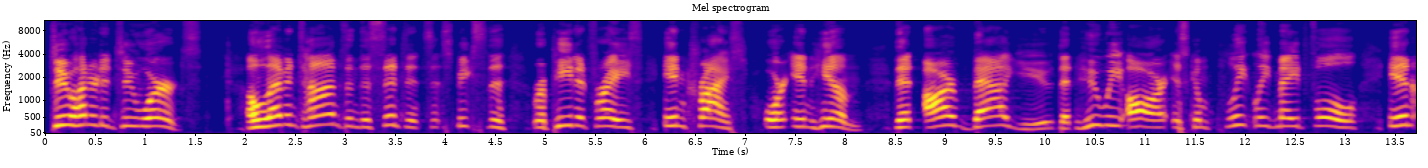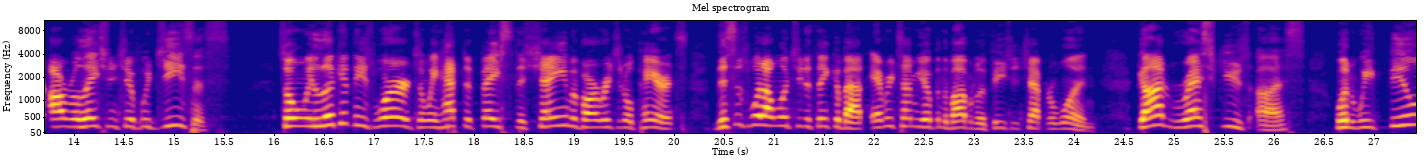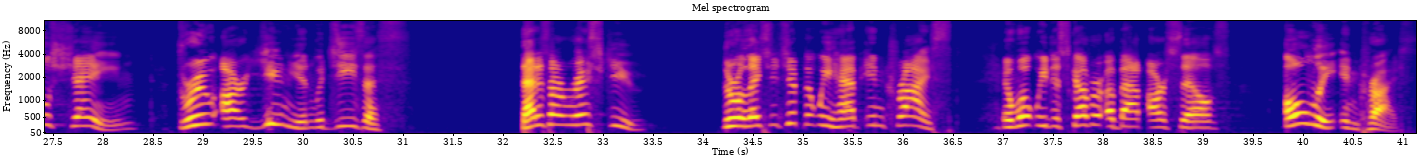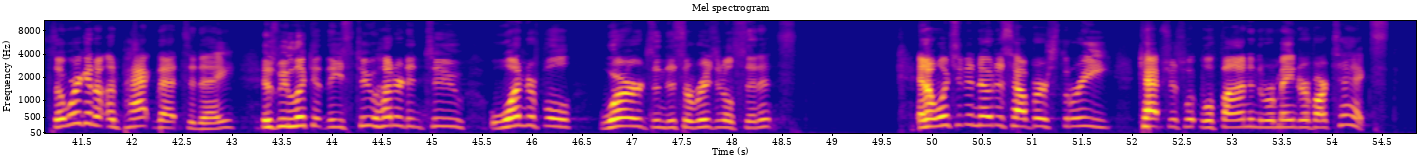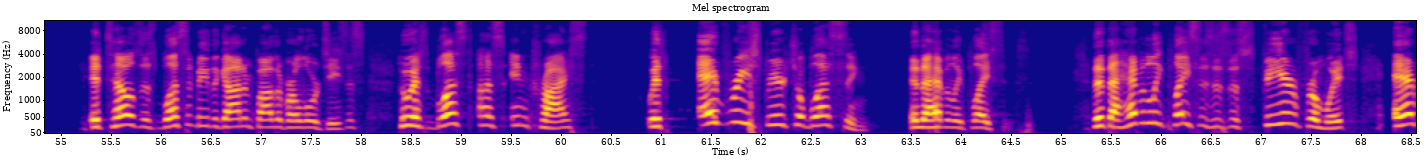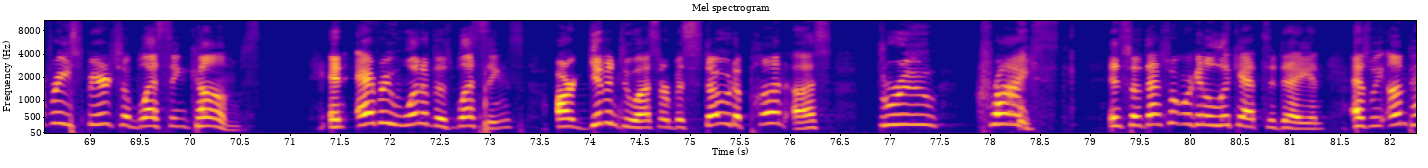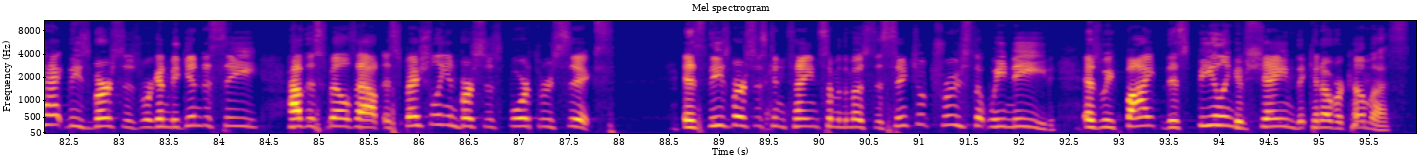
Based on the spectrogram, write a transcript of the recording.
202 words. 11 times in this sentence, it speaks the repeated phrase in Christ or in Him that our value, that who we are, is completely made full in our relationship with Jesus. So when we look at these words and we have to face the shame of our original parents, this is what I want you to think about every time you open the Bible to Ephesians chapter 1. God rescues us when we feel shame through our union with Jesus. That is our rescue. The relationship that we have in Christ and what we discover about ourselves only in Christ. So we're going to unpack that today as we look at these 202 wonderful words in this original sentence. And I want you to notice how verse 3 captures what we'll find in the remainder of our text. It tells us, Blessed be the God and Father of our Lord Jesus, who has blessed us in Christ with every spiritual blessing in the heavenly places that the heavenly places is the sphere from which every spiritual blessing comes. And every one of those blessings are given to us or bestowed upon us through Christ. And so that's what we're going to look at today. And as we unpack these verses, we're going to begin to see how this spells out, especially in verses 4 through 6 is these verses contain some of the most essential truths that we need as we fight this feeling of shame that can overcome us.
